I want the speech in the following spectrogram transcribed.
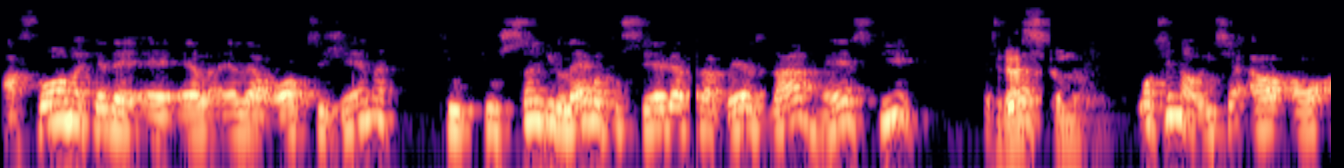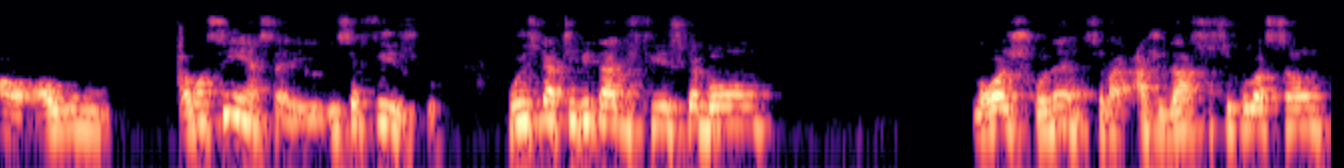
a forma que ela, é, é, ela, ela oxigena, que o, que o sangue leva para o cérebro através da respiração. No final, isso é algo, é uma ciência, isso é físico. Por isso que a atividade física é bom, lógico, né? Você vai ajudar a sua circulação.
